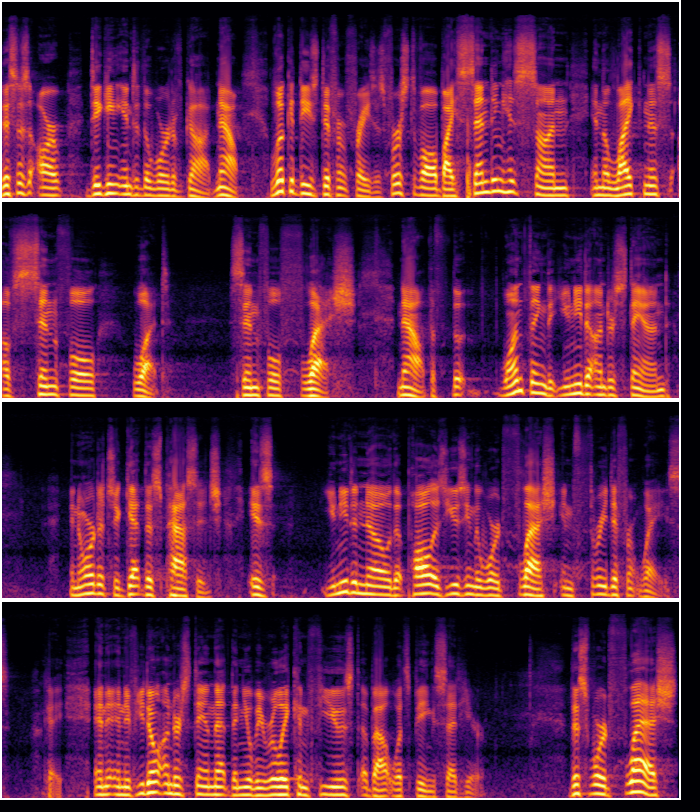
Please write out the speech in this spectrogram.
This is our digging into the Word of God. Now, look at these different phrases. First of all, by sending his Son in the likeness of sinful what? Sinful flesh. Now, the, the one thing that you need to understand in order to get this passage is you need to know that Paul is using the word flesh in three different ways. Okay. And, and if you don't understand that, then you'll be really confused about what's being said here. This word flesh,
